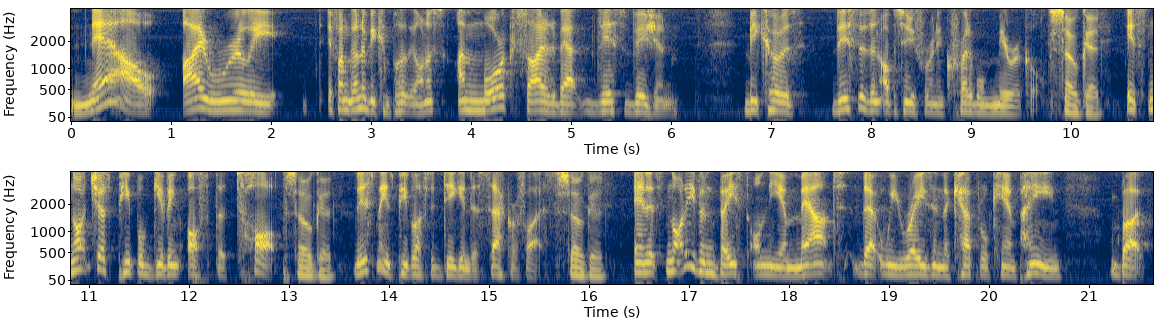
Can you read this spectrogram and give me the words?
Now, I really, if I'm going to be completely honest, I'm more excited about this vision because this is an opportunity for an incredible miracle. So good. It's not just people giving off the top. So good. This means people have to dig into sacrifice. So good. And it's not even based on the amount that we raise in the capital campaign, but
